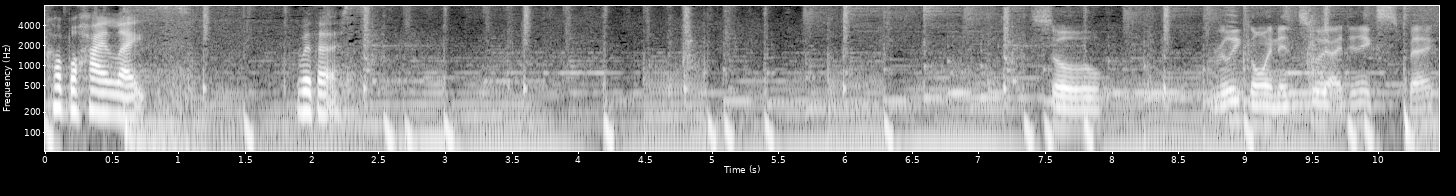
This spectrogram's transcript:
couple highlights with us. So, really going into it, I didn't expect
